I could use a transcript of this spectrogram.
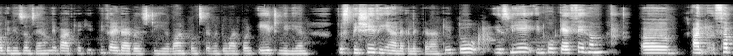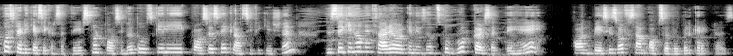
ऑर्गेनिजम्स हैं। हमने बात किया कि इतनी सारी डाइवर्सिटी है 1.7 टू 1.8 मिलियन तो स्पीशीज़ ही हैं अलग अलग तरह के। तो इसलिए इनको कैसे हम सबको स्टडी कैसे कर सकते हैं? इट्स नॉट पॉसिबल तो उसके लिए एक प्रोसेस है क्लासिफिकेशन जिससे कि हम इन सारे ऑर्गेनिजम्स को ग्रुप कर सकते हैं on basis of some observable characters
